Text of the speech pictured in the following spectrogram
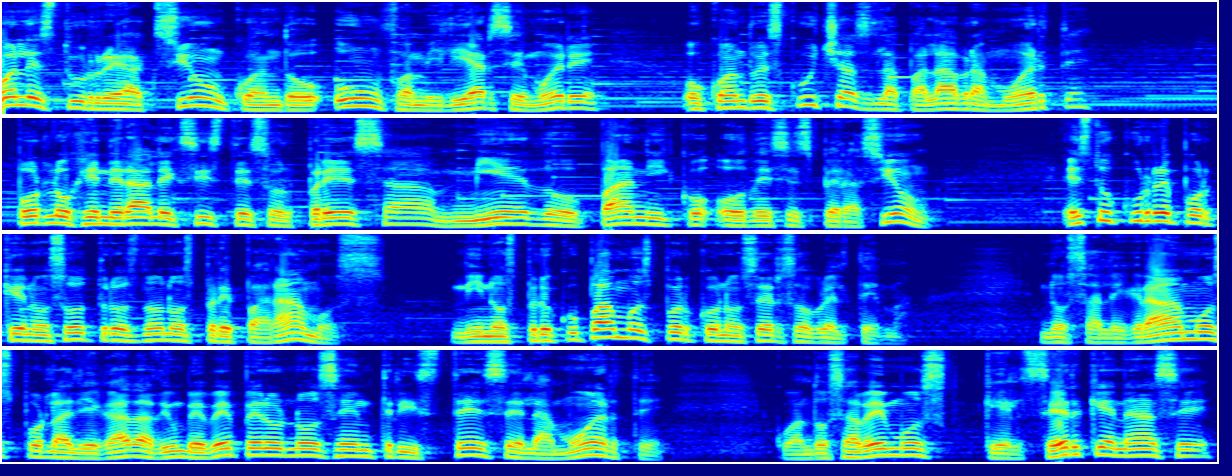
¿Cuál es tu reacción cuando un familiar se muere o cuando escuchas la palabra muerte? Por lo general existe sorpresa, miedo, pánico o desesperación. Esto ocurre porque nosotros no nos preparamos ni nos preocupamos por conocer sobre el tema. Nos alegramos por la llegada de un bebé, pero nos entristece la muerte, cuando sabemos que el ser que nace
